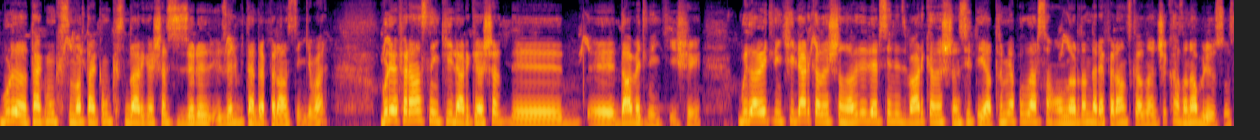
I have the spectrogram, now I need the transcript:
Burada da takım kısmı var. Takım kısmında arkadaşlar sizlere özel bir tane referans linki var. Bu referans linkiyle arkadaşlar e, e, davet linki şey. Bu davet linkiyle arkadaşlarına davet ederseniz ve arkadaşların siteye yatırım yaparlarsa onlardan da referans kazancı kazanabiliyorsunuz.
